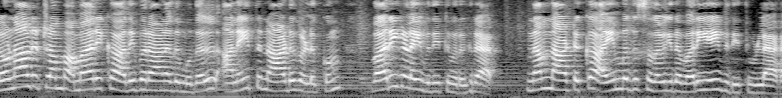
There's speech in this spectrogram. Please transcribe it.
டொனால்டு ட்ரம்ப் அமெரிக்க அதிபரானது முதல் அனைத்து நாடுகளுக்கும் வரிகளை விதித்து வருகிறார். நம் நாட்டுக்கு ஐம்பது சதவீத வரியை விதித்துள்ளார்.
